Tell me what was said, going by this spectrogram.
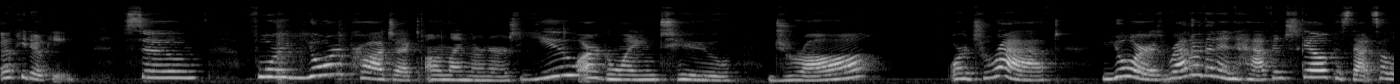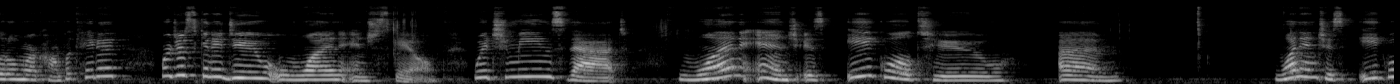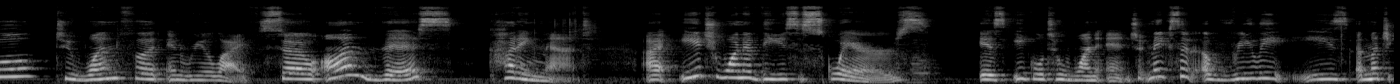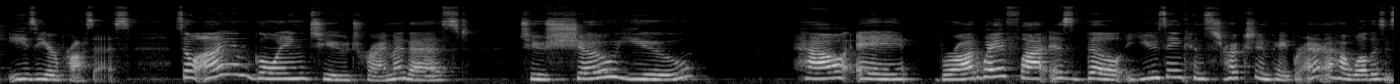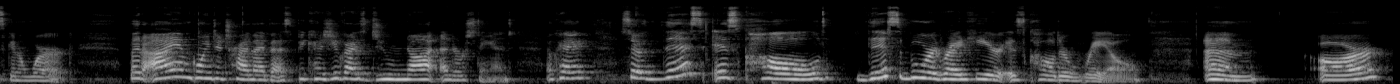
Okie dokie. So for your project, online learners, you are going to draw or draft yours rather than in half inch scale because that's a little more complicated. We're just gonna do one inch scale, which means that one inch is equal to, um, one inch is equal to one foot in real life. So on this cutting mat, uh, each one of these squares is equal to one inch. It makes it a really easy, a much easier process. So I am going to try my best to show you how a Broadway flat is built using construction paper. I don't know how well this is gonna work, but I am going to try my best because you guys do not understand, okay? So this is called, this board right here is called a rail. Um, R-A-I-L,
